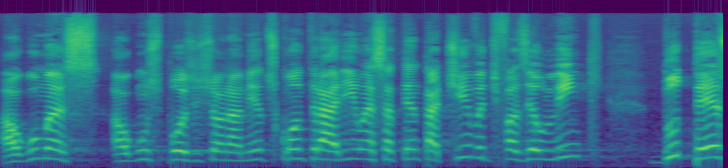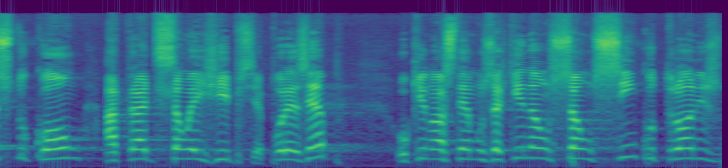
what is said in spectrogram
Algumas, alguns posicionamentos contrariam essa tentativa de fazer o link do texto com a tradição egípcia. Por exemplo, o que nós temos aqui não são cinco tronos,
